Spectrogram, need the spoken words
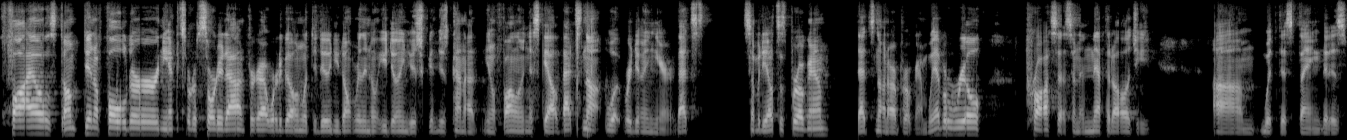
files dumped in a folder and you have to sort of sort it out and figure out where to go and what to do and you don't really know what you're doing you're just, just kind of you know following a scale that's not what we're doing here that's somebody else's program that's not our program we have a real process and a methodology um, with this thing that is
